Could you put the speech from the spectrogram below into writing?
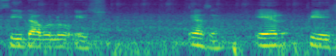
C W H ঠিক আছে? এর পিএইচ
